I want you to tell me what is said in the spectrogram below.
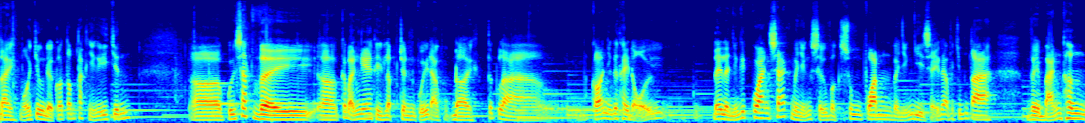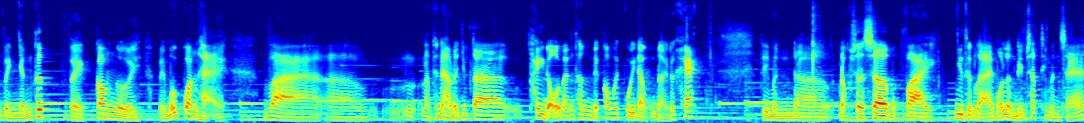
đây mỗi chương đều có tóm tắt những ý chính. À, quyển sách về à, các bạn nghe thì lập trình quỹ đạo cuộc đời tức là có những cái thay đổi. Đây là những cái quan sát về những sự vật xung quanh về những gì xảy ra với chúng ta về bản thân về nhận thức về con người về mối quan hệ và à, làm thế nào để chúng ta thay đổi bản thân để có cái quỹ đạo cuộc đời rất khác thì mình à, đọc sơ sơ một vài như thường lệ mỗi lần điểm sách thì mình sẽ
